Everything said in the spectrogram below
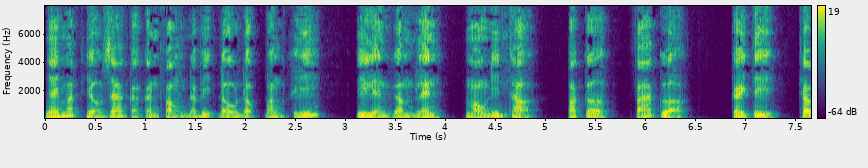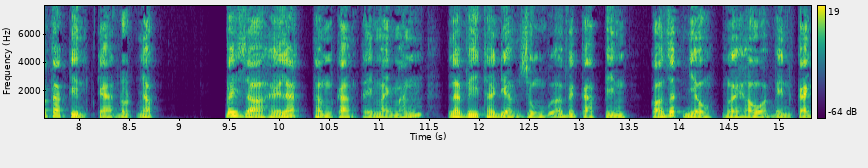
nháy mắt hiểu ra cả căn phòng đã bị đầu độc bằng khí. Y liền gầm lên, mau nín thở, Parker, phá cửa. Katie, theo ta kìm kẻ đột nhập. Bây giờ Hề Lát thầm cảm thấy may mắn là vì thời điểm dùng bữa với Capim có rất nhiều người hầu ở bên cạnh.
